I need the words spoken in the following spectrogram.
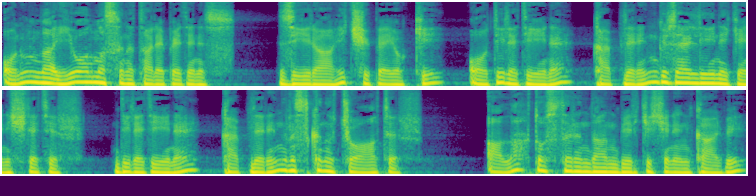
onunla iyi olmasını talep ediniz. Zira hiç şüphe yok ki o dilediğine kalplerin güzelliğini genişletir. Dilediğine kalplerin rızkını çoğaltır. Allah dostlarından bir kişinin kalbi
